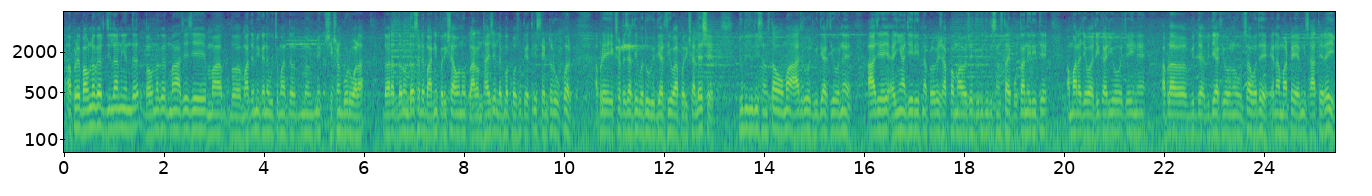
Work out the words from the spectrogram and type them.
આપણે ભાવનગર જિલ્લાની અંદર ભાવનગરમાં આજે જે માધ્યમિક અને ઉચ્ચ માધ્યમિક શિક્ષણ બોર્ડવાળા દ્વારા ધોરણ દસ અને બારની પરીક્ષાઓનો પ્રારંભ થાય છે. લગભગ બસો તેત્રીસ સેન્ટર ઉપર આપણે એકસઠ હજારથી વધુ વિદ્યાર્થીઓ આ પરીક્ષા લેશે. જુદી જુદી સંસ્થાઓમાં આજ રોજ વિદ્યાર્થીઓને આજે અહીંયા જે રીતના પ્રવેશ આપવામાં આવ્યો છે, જુદી જુદી સંસ્થાએ પોતાની રીતે અમારા જેવા અધિકારીઓ જઈને આપણા વિદ્યા, વિદ્યાર્થીઓનો ઉત્સાહ વધે એના માટે એમની સાથે રહી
